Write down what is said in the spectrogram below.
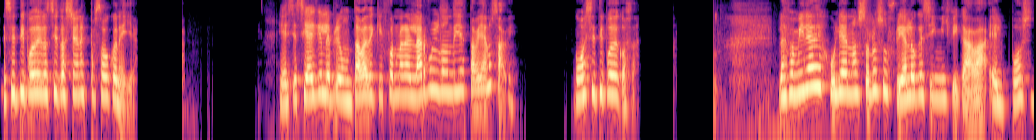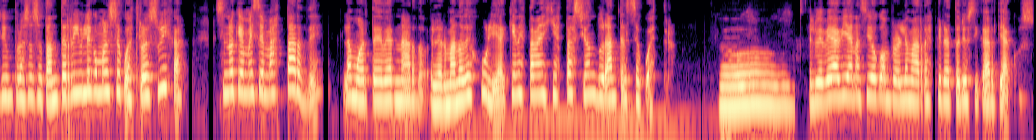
Ese tipo de situaciones pasó con ella. Y decía, si alguien le preguntaba de qué forma era el árbol donde ella estaba, ella no sabe. Como ese tipo de cosas. La familia de Julia no solo sufría lo que significaba el post de un proceso tan terrible como el secuestro de su hija, sino que meses más tarde, la muerte de Bernardo, el hermano de Julia, quien estaba en gestación durante el secuestro. Oh. El bebé había nacido con problemas respiratorios y cardíacos,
